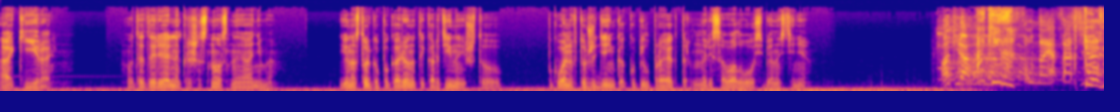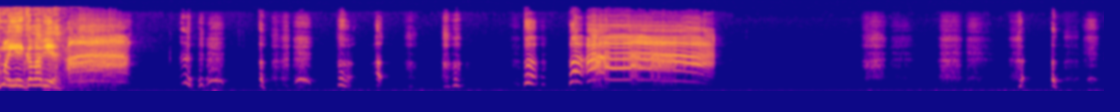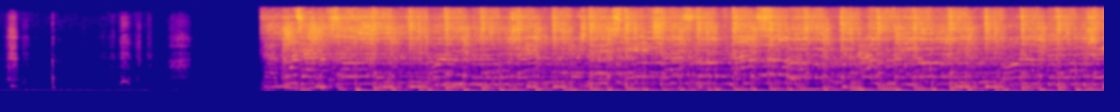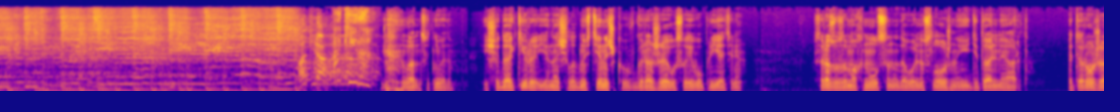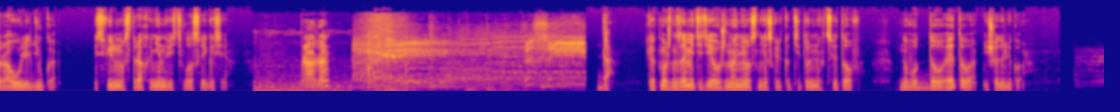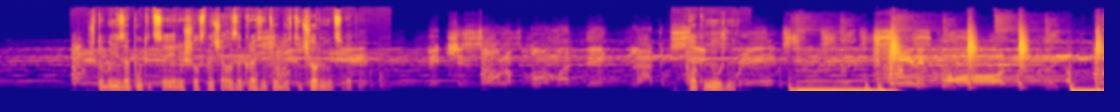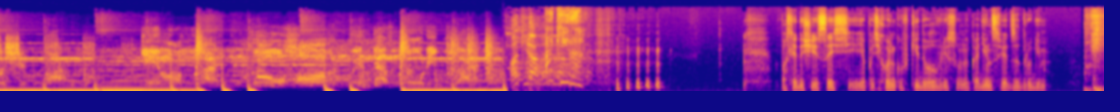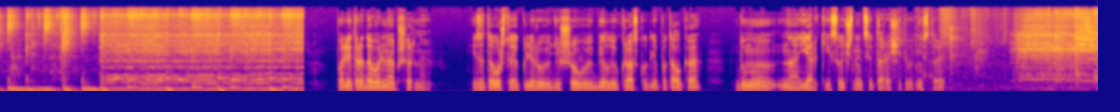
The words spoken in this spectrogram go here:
Акира. Вот это реально крышесносное аниме. Я настолько покорен этой картиной, что буквально в тот же день, как купил проектор, нарисовал его у себя на стене. Акира! Кто в моей голове? Акира! Акира! Ладно, суть не в этом. Еще до Акиры я начал одну стеночку в гараже у своего приятеля. Сразу замахнулся на довольно сложный и детальный арт. Это рожа Рауля Дюка из фильма «Страх и ненависть в Лас-Вегасе». Правда? Да. Как можно заметить, я уже нанес несколько титульных цветов. Но вот до этого еще далеко. Чтобы не запутаться, я решил сначала закрасить области черного цвета. Так нужно. Акира! Последующие сессии я потихоньку вкидывал в рисунок один цвет за другим. Палитра довольно обширная. Из-за того, что я колерую дешевую белую краску для потолка, думаю, на яркие сочные цвета рассчитывать не стоит.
